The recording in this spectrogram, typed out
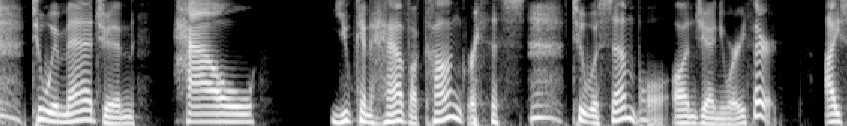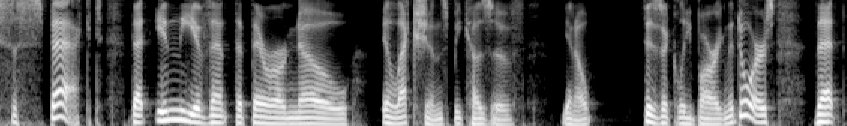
to imagine how you can have a Congress to assemble on January 3rd. I suspect that in the event that there are no elections because of, you know, physically barring the doors, that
